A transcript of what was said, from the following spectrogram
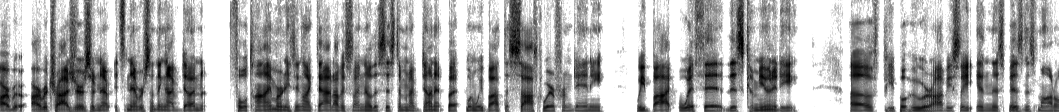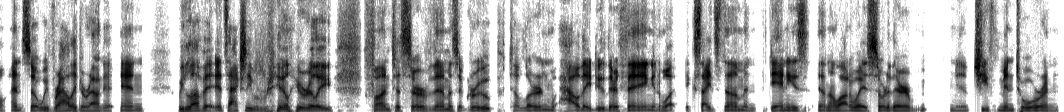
Arbit- arbitrageurs are never it's never something i've done full time or anything like that. Obviously i know the system and i've done it but when we bought the software from danny we bought with it this community of people who are obviously in this business model. And so we've rallied around it and we love it. It's actually really, really fun to serve them as a group, to learn how they do their thing and what excites them. And Danny's in a lot of ways sort of their you know, chief mentor and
